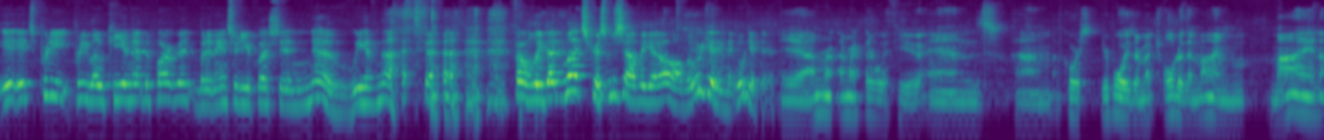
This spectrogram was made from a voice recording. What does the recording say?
it, it's pretty pretty low key in that department. But in answer to your question, no, we have not probably done much Christmas shopping at all. But we're getting there. We'll get there. Yeah, I'm I'm right there with you, and um, of course your boys are much older than mine. Mine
